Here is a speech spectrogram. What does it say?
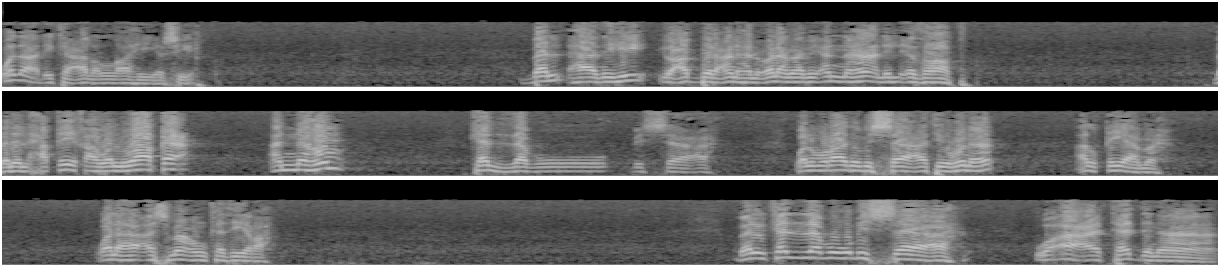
وذلك على الله يسير. بل هذه يعبر عنها العلماء بأنها للإضراب. بل الحقيقة والواقع أنهم كذبوا بالساعة. والمراد بالساعة هنا القيامة. ولها أسماء كثيرة. بل كذبوا بالساعة وأعتدنا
